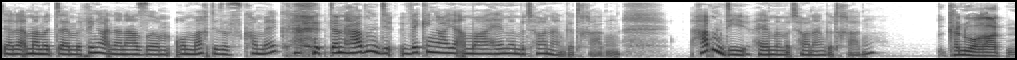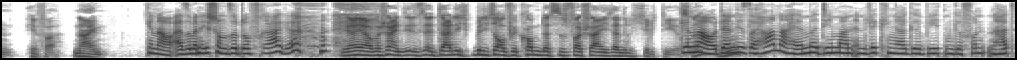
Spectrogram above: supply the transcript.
der da immer mit dem Finger an der Nase rummacht, dieses Comic, dann haben die Wikinger ja immer Helme mit Hörnern getragen. Haben die Helme mit Hörnern getragen? Kann nur raten, Eva. Nein. Genau, also wenn ich schon so doof frage. Ja, ja, wahrscheinlich. Dadurch bin ich darauf gekommen, dass es wahrscheinlich dann richtig, richtig ist. Genau, ne? denn diese Hörnerhelme, die man in Wikingergebieten gefunden hat,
